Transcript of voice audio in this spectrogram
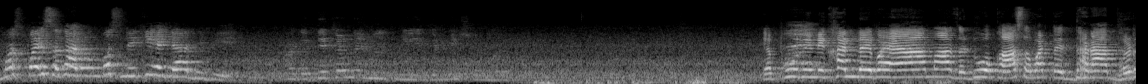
मस्त पैसे घालून बसली की ह्याच्या आधी बी. अगं त्याच्यावर नाही म्हणत मी ते मिशोवर. या पोरीने खाल्लंय बाया माझं डोकं असं वाटतंय धडाधड.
